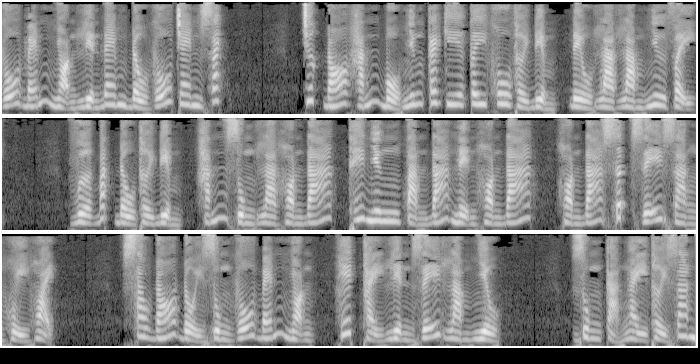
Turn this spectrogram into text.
Gỗ bén nhọn liền đem đầu gỗ chen rách. Trước đó hắn bổ những cái kia cây khô thời điểm đều là làm như vậy. Vừa bắt đầu thời điểm hắn dùng là hòn đá, thế nhưng tàn đá nện hòn đá, hòn đá rất dễ dàng hủy hoại. Sau đó đổi dùng gỗ bén nhọn, hết thảy liền dễ làm nhiều. Dùng cả ngày thời gian.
